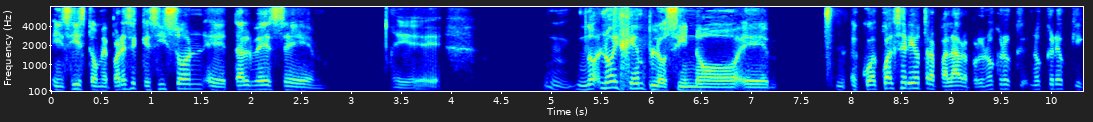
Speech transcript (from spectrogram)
insisto, me parece que sí son eh, tal vez, eh, eh, no, no ejemplos, sino... eh, ¿cuál, cuál sería otra palabra? Porque no creo, que, no creo que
